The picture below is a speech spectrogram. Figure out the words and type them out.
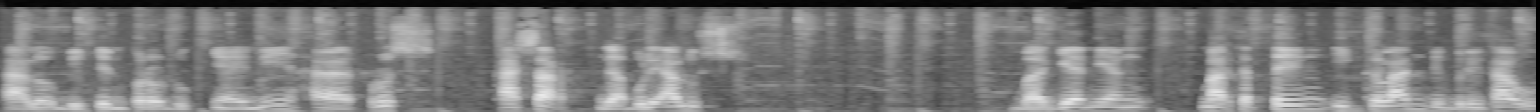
Kalau bikin produknya ini harus kasar, nggak boleh halus. Bagian yang marketing, iklan diberitahu.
